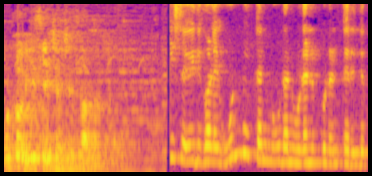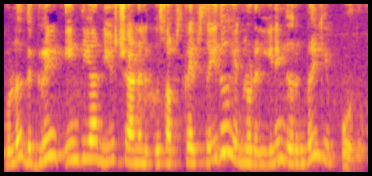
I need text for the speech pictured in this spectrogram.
புட்லூர் இசிஐ சர்ச்சை சார்ந்தது செய்திகளை உண்மைத்தன்மையுடன் உடனுக்குடன் தெரிந்து கொள்ள தி கிரேட் இந்தியா நியூஸ் சேனலுக்கு சப்ஸ்கிரைப் செய்து எங்களுடன் இணைந்திருங்கள் எப்போதும்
